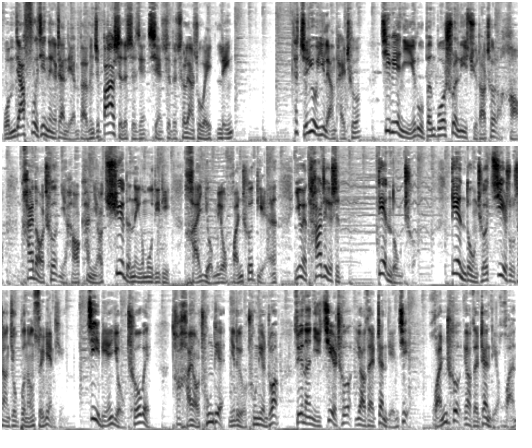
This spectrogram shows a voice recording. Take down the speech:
我们家附近那个站点，百分之八十的时间显示的车辆数为零，它只有一两台车。即便你一路奔波顺利取到车了，好开到车，你还要看你要去的那个目的地还有没有还车点，因为它这个是电动车，电动车技术上就不能随便停，即便有车位，它还要充电，你得有充电桩。所以呢，你借车要在站点借，还车要在站点还。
